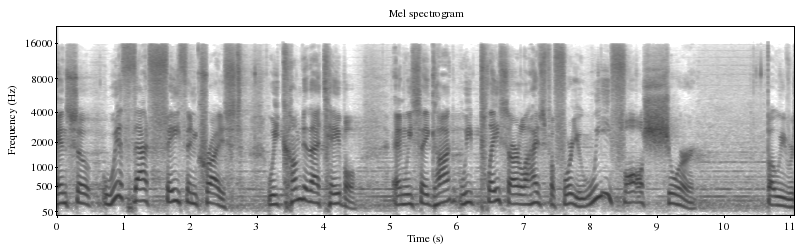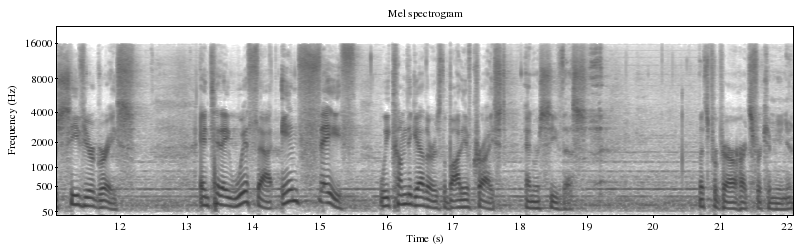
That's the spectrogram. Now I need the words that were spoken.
And so, with that faith in Christ, we come to that table and we say, God, we place our lives before you. We fall short, but we receive your grace. And today, with that, in faith, we come together as the body of Christ and receive this. Let's prepare our hearts for communion.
